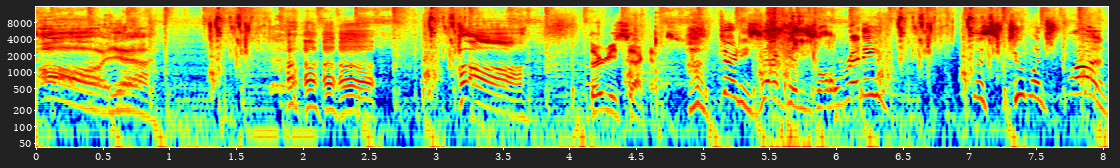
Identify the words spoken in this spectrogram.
Oh, yeah. ah, 30 seconds. 30 seconds already? This is too much fun.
